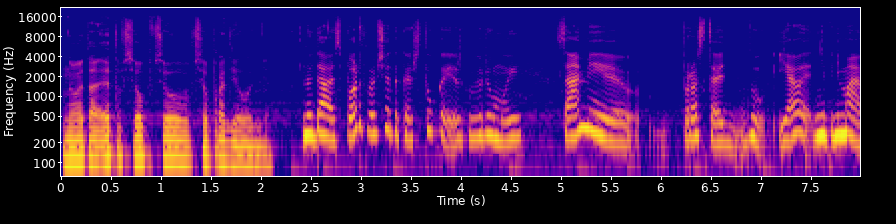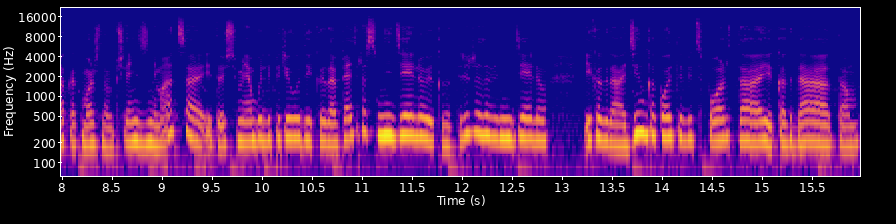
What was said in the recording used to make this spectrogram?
Но это, это все, все, все проделание. Ну да, спорт вообще такая штука, я же говорю, мы сами просто, ну, я не понимаю, как можно вообще не заниматься, и то есть у меня были периоды, и когда пять раз в неделю, и когда три раза в неделю, и когда один какой-то вид спорта, и когда там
